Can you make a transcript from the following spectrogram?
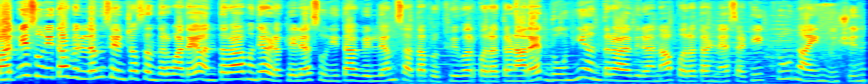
बातमी सुनीता विल्यम्स यांच्या संदर्भात आहे. अंतराळामध्ये अडकलेल्या सुनीता विल्यम्स आता पृथ्वीवर परतणार आहेत. दोन्ही अंतराळवीरांना परत आणण्यासाठी क्रू नाईन मिशन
